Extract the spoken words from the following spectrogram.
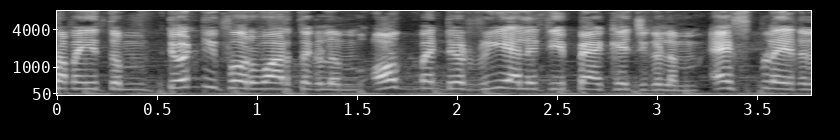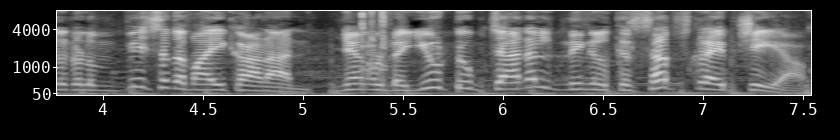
സമയത്തും ട്വന്റി ഫോർ വാർത്തകളും ഓഗ്മെന്റഡ് റിയാലിറ്റി പാക്കേജുകളും എക്സ്പ്ലെയിനറുകളും വിശദമായി കാണാൻ ഞങ്ങളുടെ യൂട്യൂബ് ചാനൽ നിങ്ങൾക്ക് സബ്സ്ക്രൈബ് ചെയ്യാം.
